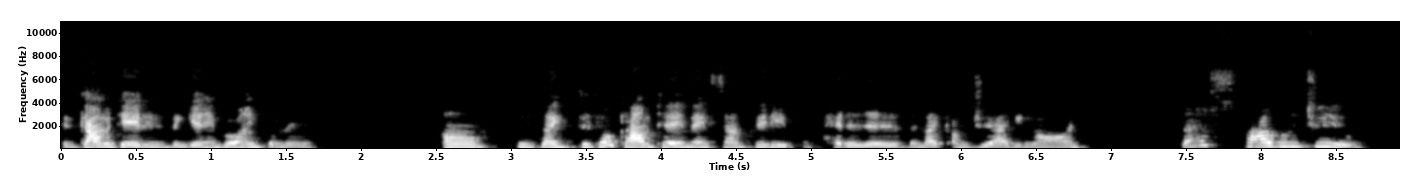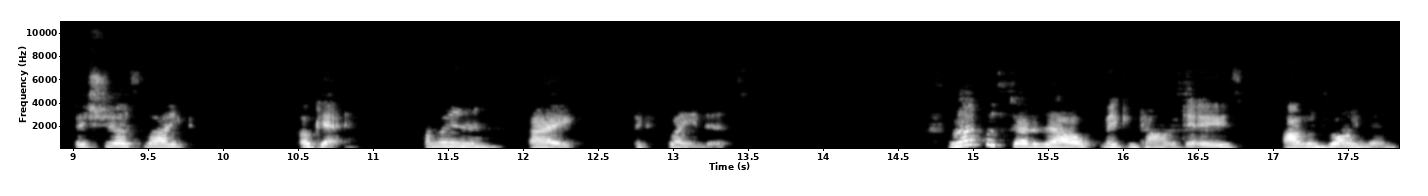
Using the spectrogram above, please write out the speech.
Because commentating has been getting boring for me. Um, it's like, this whole commentary may sound pretty repetitive and like I'm dragging on. That's probably true. It's just like, okay, I'm gonna, like, explain this. When I first started out making commentaries, I was enjoying them.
